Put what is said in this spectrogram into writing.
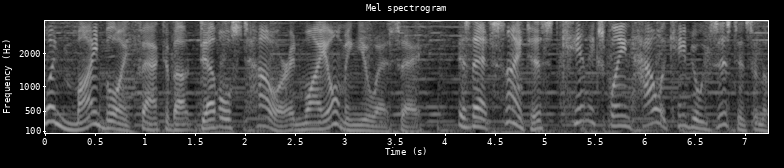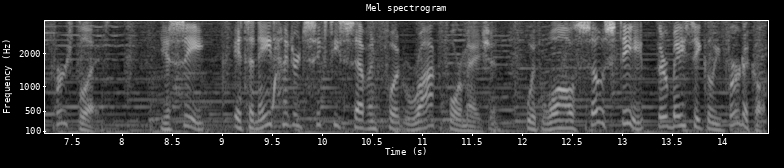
One mind blowing fact about Devil's Tower in Wyoming, USA, is that scientists can't explain how it came to existence in the first place. You see, it's an 867 foot rock formation with walls so steep they're basically vertical.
